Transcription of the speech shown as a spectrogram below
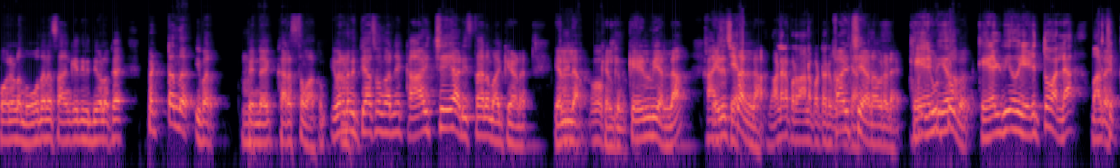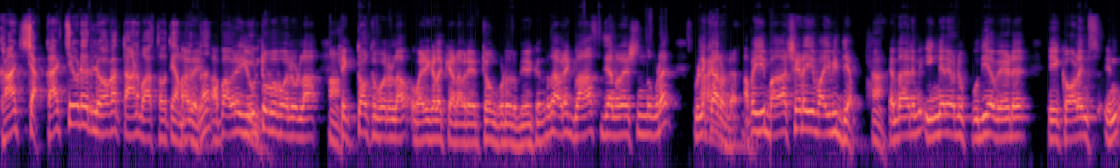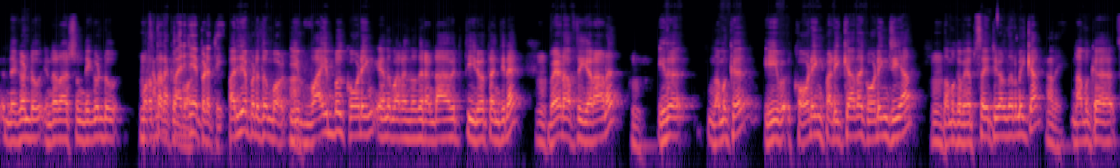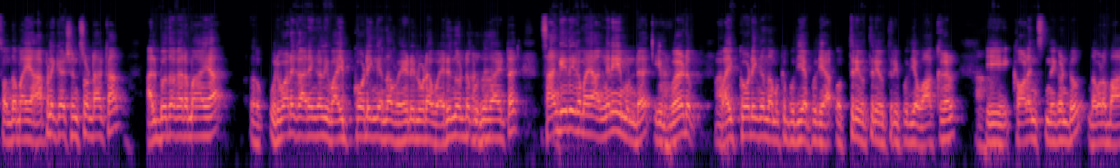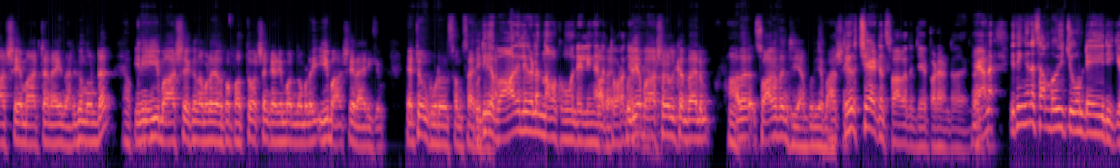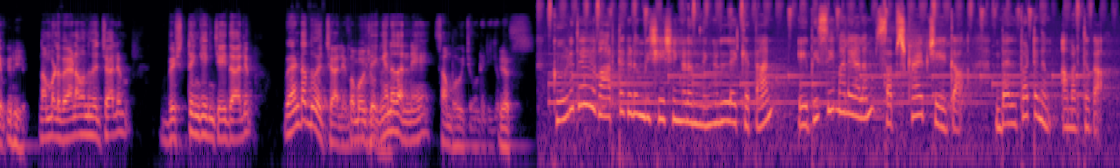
പോലുള്ള നൂതന സാങ്കേതിക വിദ്യകളൊക്കെ പെട്ടെന്ന് ഇവർ. പിന്നെ കരസ്ഥമാക്കും. ഇവരുടെ വ്യത്യാസം എന്ന് പറഞ്ഞാൽ കാഴ്ചയെ അടിസ്ഥാനമാക്കിയാണ് എല്ലാം കേൾക്കുന്നത്. കേൾവിയല്ല എഴുത്തല്ല. വളരെ പ്രധാനപ്പെട്ട ഒരു കാഴ്ചയാണ് അവരുടെ. കേൾവിയോ കേൾവിയോ എഴുത്തോ അല്ല മറിച്ച് കാഴ്ച. കാഴ്ചയുടെ ഒരു ലോകത്താണ് വാസ്തവത്തിൽ നമ്മൾ അപ്പൊ അവർ യൂട്യൂബ് പോലുള്ള. ടിക്ടോക്ക് പോലുള്ള വഴികളൊക്കെയാണ് അവർ ഏറ്റവും കൂടുതൽ ഉപയോഗിക്കുന്നത്. അവരെ ഗ്ലാസ് ജനറേഷൻ എന്നും കൂടെ വിളിക്കാറുണ്ട്. അപ്പൊ ഈ ഭാഷയുടെ ഈ വൈവിധ്യം. എന്തായാലും ഇങ്ങനെ ഒരു പുതിയ വേർഡ് ഈ കോളിൻസ് നിഘണ്ടു ഇന്റർനാഷണൽ നിഘണ്ടു പരിചയപ്പെടുത്തി. പരിചയപ്പെടുത്തുമ്പോൾ ഈ വൈബ് കോഡിംഗ് എന്ന് പറയുന്നത് രണ്ടായിരത്തി ഇരുപത്തി അഞ്ചിലെ വേർഡ് ഓഫ് ദി ഇയർ ആണ് ഇത് നമുക്ക് ഈ കോഡിംഗ് പഠിക്കാതെ കോഡിംഗ് ചെയ്യാം. നമുക്ക് വെബ്സൈറ്റുകൾ നിർമ്മിക്കാം. നമുക്ക് സ്വന്തമായി ആപ്ലിക്കേഷൻസ് ഉണ്ടാക്കാം. അത്ഭുതകരമായ ഒരുപാട് കാര്യങ്ങൾ ഈ വൈബ് കോഡിംഗ് എന്ന വേർഡിലൂടെ വരുന്നുണ്ട്. പുതുതായിട്ട്. സാങ്കേതികമായ അങ്ങനെയുമുണ്ട്. ഈ. വേർഡും വൈബ് കോഡിംഗ് നമുക്ക് പുതിയ പുതിയ ഒത്തിരി ഒത്തിരി ഒത്തിരി പുതിയ വാക്കുകൾ ഈ കോളൻസ് നിഘണ്ടു നമ്മുടെ ഭാഷയെ മാറ്റാനായി നൽകുന്നുണ്ട്. ഇനി ഈ ഭാഷയൊക്കെ നമ്മൾ ചിലപ്പോൾ പത്ത് വർഷം കഴിയുമ്പോൾ നമ്മൾ ഈ ഭാഷയിലായിരിക്കും ഏറ്റവും കൂടുതൽ പുതിയ സംസാരിക്കുക വാതിലുകളും നമുക്ക് മുന്നിൽ ഇങ്ങനെ പുതിയ ഭാഷകൾക്ക് എന്തായാലും അത് സ്വാഗതം ചെയ്യാം പുതിയ ഭാഷ തീർച്ചയായിട്ടും സ്വാഗതം ചെയ്യപ്പെടേണ്ടത് ഞാൻ ഇതിങ്ങനെ സംഭവിച്ചുകൊണ്ടേയിരിക്കും. നമ്മൾ വേണമെന്ന് വെച്ചാലും വിഷ് തിങ്കിങ് ചെയ്താലും വേണ്ടെന്ന് വെച്ചാലും ഇങ്ങനെ തന്നെ സംഭവിച്ചുകൊണ്ടിരിക്കും. കൂടുതൽ വാർത്തകളും വിശേഷങ്ങളും നിങ്ങളിലേക്ക് എത്താൻ A B C Malayalam subscribe ചെയ്യുക. ബെൽബട്ടനും അമർത്തുക.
